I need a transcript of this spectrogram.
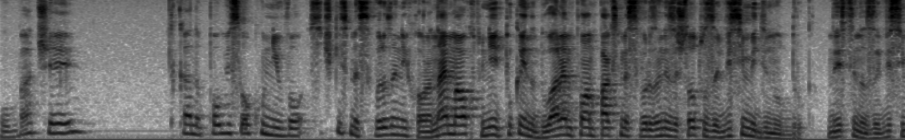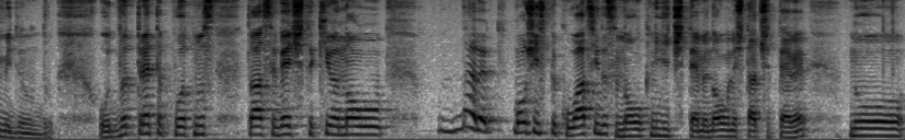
обаче така на по-високо ниво всички сме свързани хора. Най-малкото ние тук и на дуален план пак сме свързани, защото зависим един от друг. Наистина зависим един от друг. Отвъд трета плътност, това са вече такива много да, бе, може и спекулации да са много книги четеме, много неща четеме, но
